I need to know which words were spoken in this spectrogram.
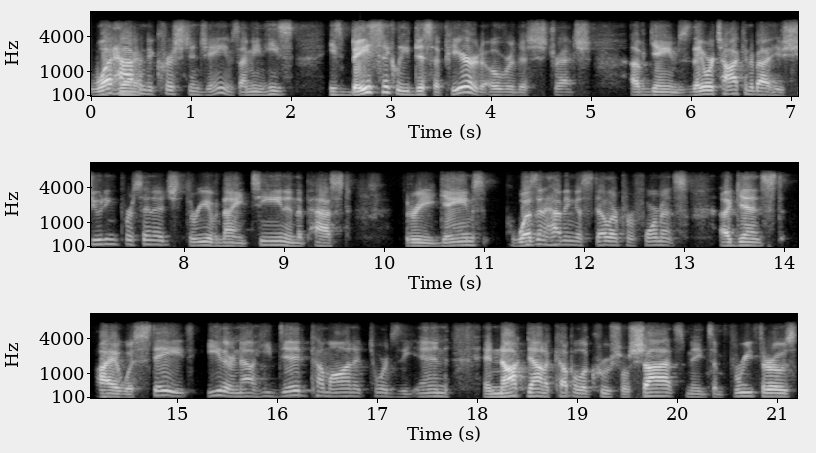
What right. happened to Christian James? I mean, he's he's basically disappeared over this stretch of games. They were talking about his shooting percentage, 3 of 19 in the past 3 games. Wasn't having a stellar performance against Iowa State either. Now he did come on it towards the end and knock down a couple of crucial shots, made some free throws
